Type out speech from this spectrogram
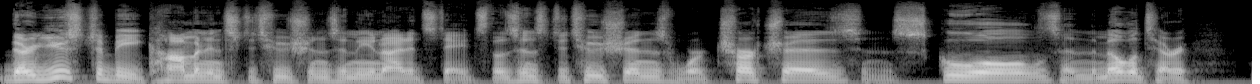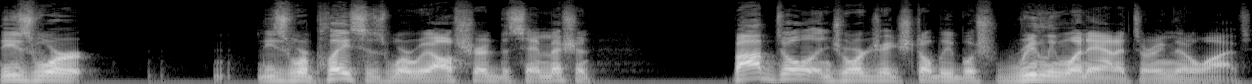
There used to be common institutions in the United States. Those institutions were churches and schools and the military. These were, these were places where we all shared the same mission. Bob Dole and George H.W. Bush really went at it during their lives.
